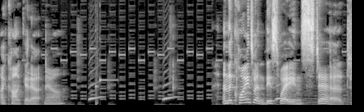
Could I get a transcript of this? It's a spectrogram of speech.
I can't get out now. And the coins went this way instead.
